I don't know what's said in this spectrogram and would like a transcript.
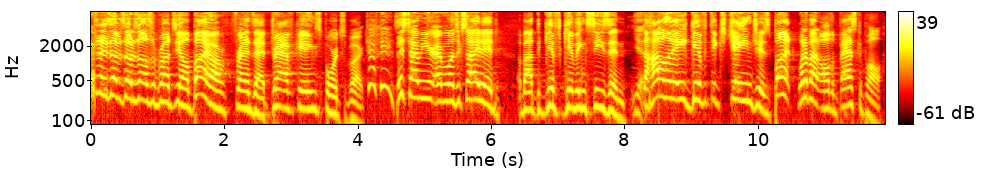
Today's episode is also brought to y'all by our friends at DraftKings Sportsbook. DraftKings. This time of year, everyone's excited about the gift giving season, Yes. the holiday gift exchanges. But what about all the basketball?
